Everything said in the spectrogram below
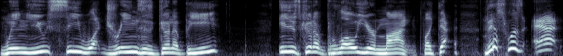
when you see what dreams is gonna be, it is gonna blow your mind. Like that this was at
